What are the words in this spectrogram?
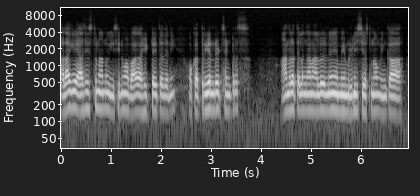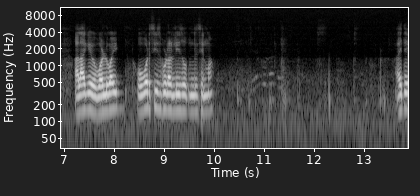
అలాగే ఆశిస్తున్నాను ఈ సినిమా బాగా హిట్ అవుతుందని. ఒక త్రీ హండ్రెడ్ సెంటర్స్ ఆంధ్ర తెలంగాణలోనే మేము రిలీజ్ చేస్తున్నాం. ఇంకా అలాగే వరల్డ్ వైడ్ ఓవర్సీస్ కూడా రిలీజ్ అవుతుంది సినిమా. అయితే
